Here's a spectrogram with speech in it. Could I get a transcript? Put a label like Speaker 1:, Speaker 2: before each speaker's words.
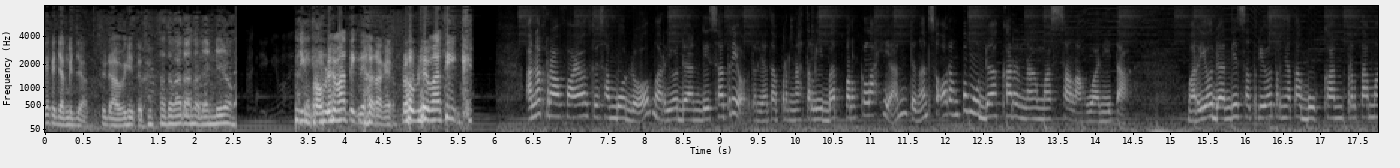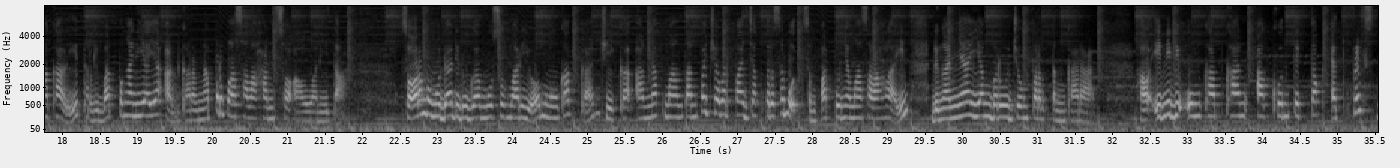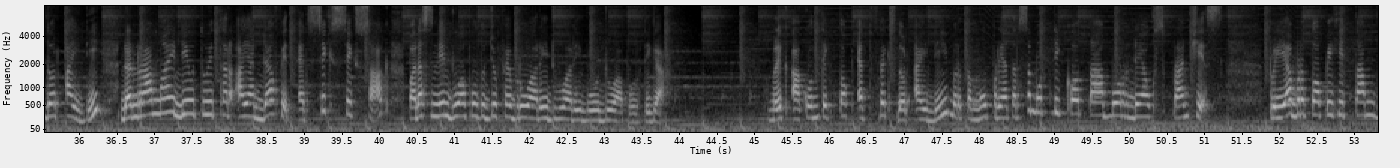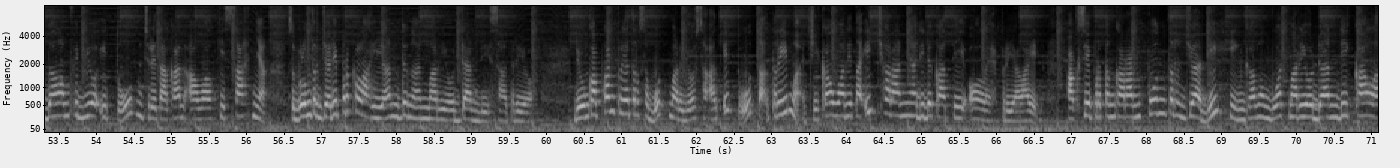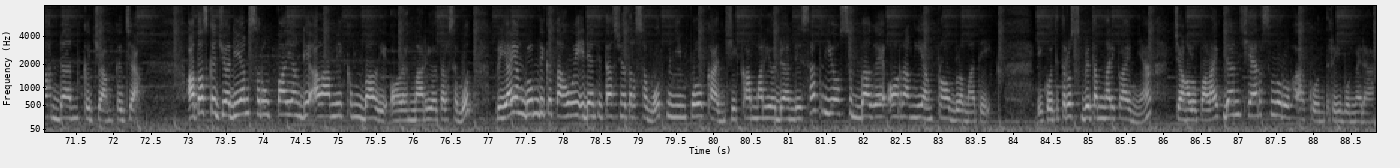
Speaker 1: dia kejang-kejang. Sudah begitu.
Speaker 2: Satu kata untuk Dendi dong.
Speaker 1: Anjing problematik dia orangnya. Problematik.
Speaker 3: Anak Rafael Trisambodo, Mario Dandi Satrio ternyata pernah terlibat perkelahian dengan seorang pemuda karena masalah wanita. Mario Dandi Satrio ternyata bukan pertama kali terlibat penganiayaan karena permasalahan soal wanita. Seorang pemuda diduga musuh Mario mengungkapkan jika anak mantan pejabat pajak tersebut sempat punya masalah lain dengannya yang berujung pertengkaran. Hal ini diungkapkan akun TikTok at freaks.id dan ramai di Twitter ayah David at 66sak pada Senin 27 Februari 2023. Pemilik akun TikTok at freaks.id bertemu pria tersebut di kota Bordeaux, Prancis. Pria bertopi hitam dalam video itu menceritakan awal kisahnya sebelum terjadi perkelahian dengan Mario Dandi Satrio. Diungkapkan pria tersebut, Mario saat itu tak terima jika wanita incarannya didekati oleh pria lain. Aksi pertengkaran pun terjadi hingga membuat Mario Dandi kalah dan kejang-kejang. Atas kejadian serupa yang dialami kembali oleh Mario tersebut, pria yang belum diketahui identitasnya tersebut menyimpulkan jika Mario Dandi Satrio sebagai orang yang problematik. Ikuti terus berita menarik lainnya, jangan lupa like dan share seluruh akun Tribun Medan.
